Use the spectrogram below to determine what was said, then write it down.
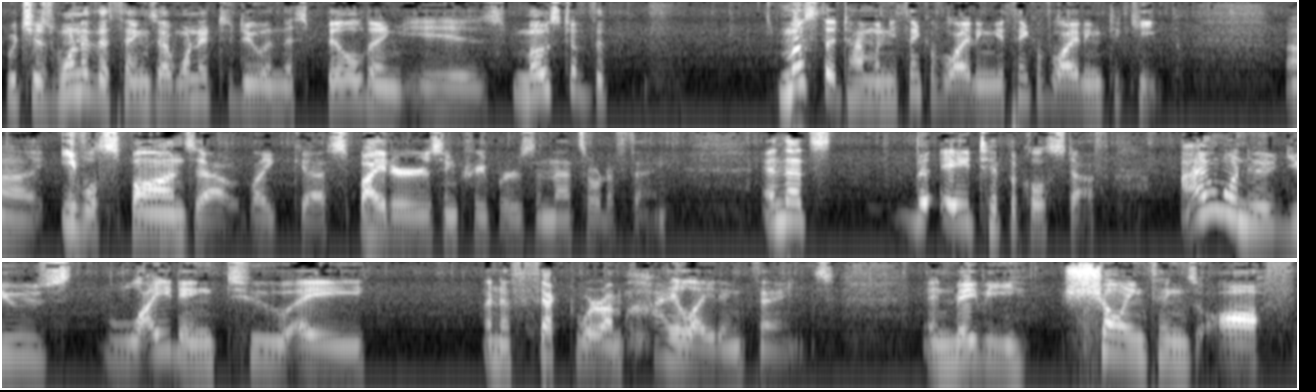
which is one of the things I wanted to do in this building is most of the most of the time when you think of lighting, you think of lighting to keep uh, evil spawns out, like uh, spiders and creepers and that sort of thing. And that's the atypical stuff. I want to use lighting to a an effect where I'm highlighting things and maybe showing things off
